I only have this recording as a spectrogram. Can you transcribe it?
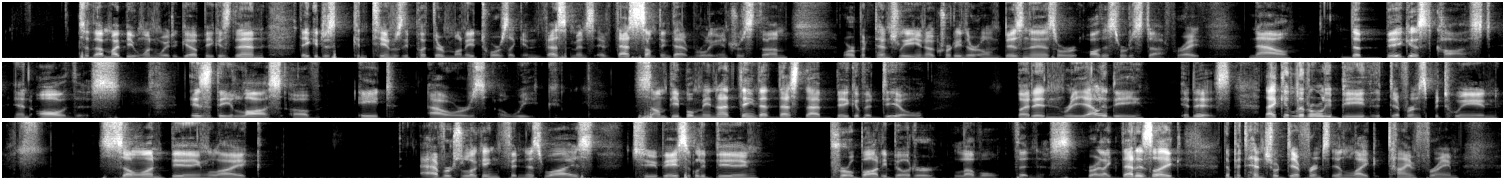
So that might be one way to go because then they could just continuously put their money towards like investments if that's something that really interests them or potentially, you know, creating their own business or all this sort of stuff, right? Now, the biggest cost in all of this is the loss of 8 hours a week. Some people may not think that that's that big of a deal, but in reality, it is. That could literally be the difference between someone being like average looking fitness wise to basically being pro bodybuilder level fitness right like that is like the potential difference in like time frame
